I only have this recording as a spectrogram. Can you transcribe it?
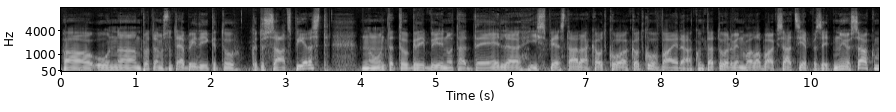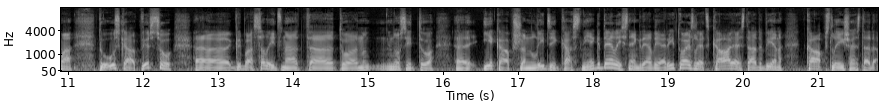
Uh, un, uh, protams, nu, tajā brīdī, kad tu, kad tu sāc pierast, nu, tad tu gribi no tā dēļa izspiest ārā kaut ko, kaut ko vairāk, un tad tu ar vien labāk sāc iepazīt. Nu, jo sākumā tu uzkāp virsū, uh, gribās salīdzināt uh, to, nu, nosīt to uh, iekāpšanu un līdzīgi kā sniega dēlī, sniega dēlī arī to aizliec kāja aiz tāda viena kāpslīša, aiz tāda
